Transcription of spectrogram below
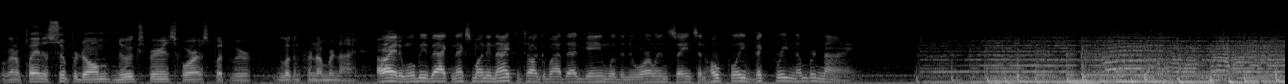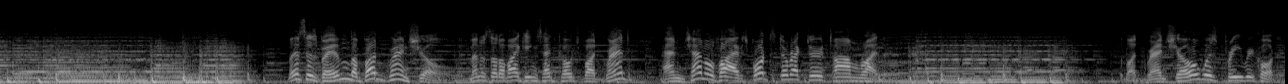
we're going to play in the Superdome. New experience for us, but we're looking for number nine. All right, and we'll be back next Monday night to talk about that game with the New Orleans Saints and hopefully victory number nine. This has been the Bud Grant Show with Minnesota Vikings head coach Bud Grant and Channel 5 sports director Tom Ryther. The Bud Grant Show was pre recorded.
